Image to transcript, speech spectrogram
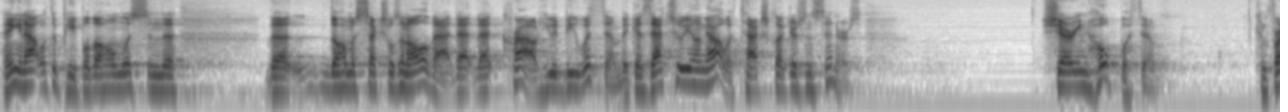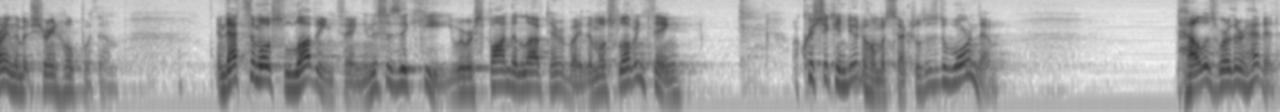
Hanging out with the people, the homeless and the, the, the homosexuals and all that, that, that crowd, he would be with them because that's who he hung out with tax collectors and sinners, sharing hope with them confronting them, but sharing hope with them. And that's the most loving thing, and this is the key. We respond in love to everybody. The most loving thing a Christian can do to homosexuals is to warn them. Hell is where they're headed.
